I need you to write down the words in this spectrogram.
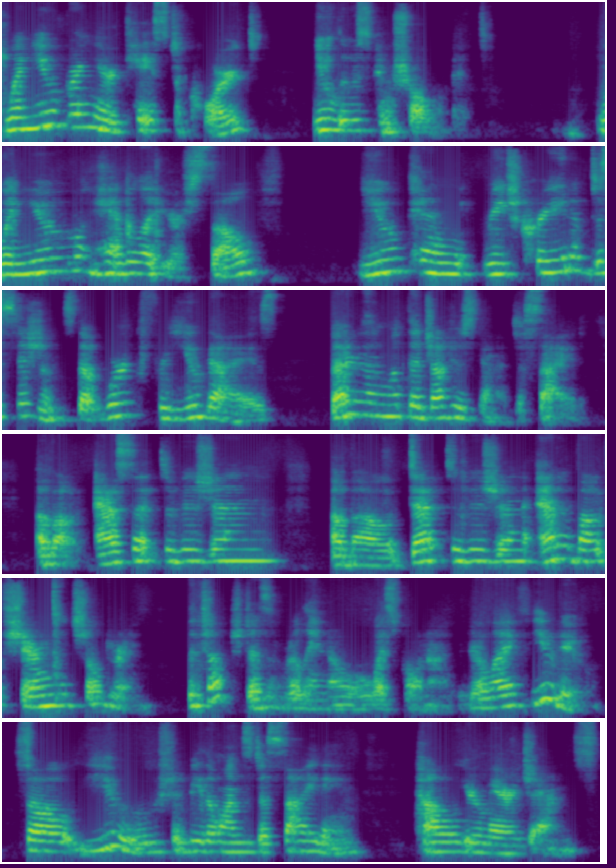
when you bring your case to court you lose control of it when you handle it yourself you can reach creative decisions that work for you guys better than what the judge is going to decide about asset division about debt division and about sharing the children. The judge doesn't really know what's going on in your life. You do. So you should be the ones deciding how your marriage ends.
